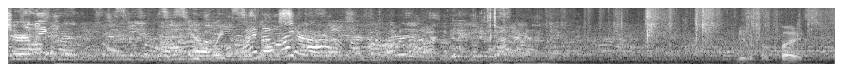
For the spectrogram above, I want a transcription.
Shirley. I know Shirley. Beautiful place.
